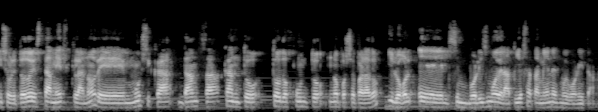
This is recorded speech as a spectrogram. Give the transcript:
Y sobre todo esta mezcla ¿no? de música, danza, canto, todo junto, no por separado. Y luego el simbolismo de la pieza también es muy bonita,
